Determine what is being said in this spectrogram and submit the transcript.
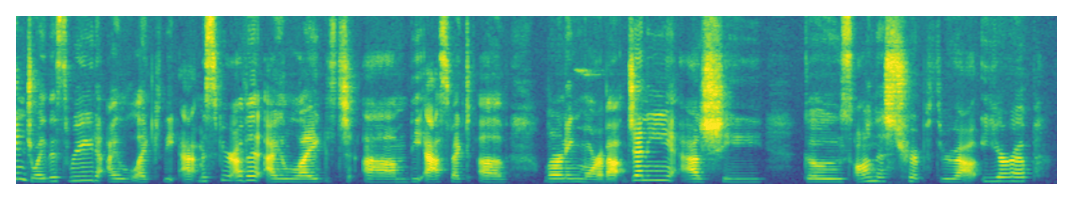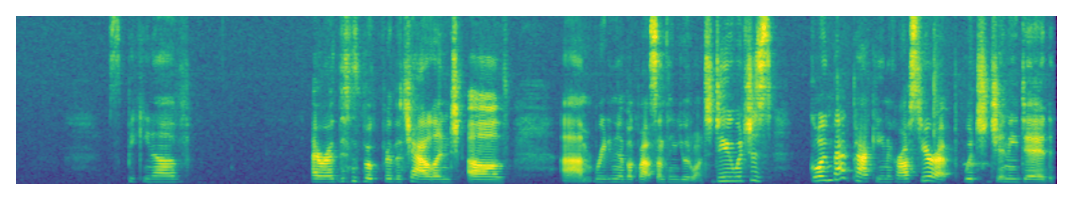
enjoy this read. I liked the atmosphere of it. I liked um, the aspect of learning more about Jenny as she goes on this trip throughout Europe. Speaking of, I read this book for the challenge of um, reading a book about something you would want to do, which is going backpacking across Europe, which Jenny did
